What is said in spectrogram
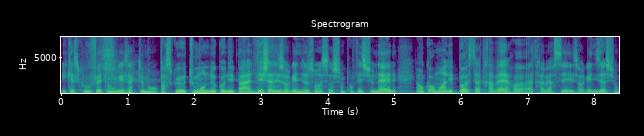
Et qu'est-ce que vous faites exactement? Parce que tout le monde ne connaît pas déjà les organisations d'associations professionnelles, et encore moins les postes à travers, euh, à travers ces organisations.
